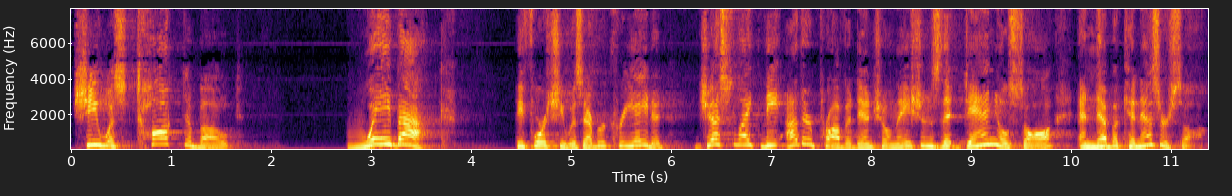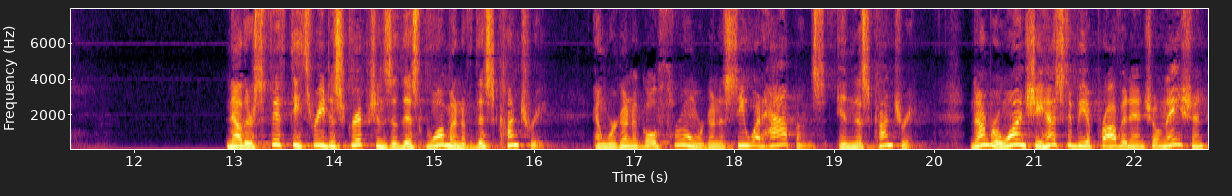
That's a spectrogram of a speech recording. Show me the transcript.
She was talked about way back before she was ever created, just like the other providential nations that Daniel saw and Nebuchadnezzar saw. Now, there's 53 descriptions of this woman of this country, and we're going to go through and we're going to see what happens in this country. Number one, she has to be a providential nation.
